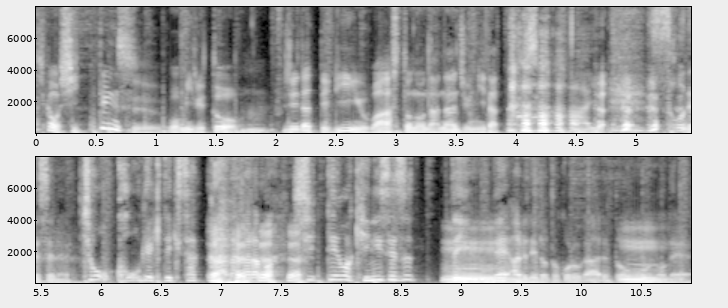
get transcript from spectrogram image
しかも失点数を見ると、うん、藤井だってリーグワーストの72だったんですよ、はい、そうですよね。超攻撃的サッカーだから、まあ、失点は気にせずっていうねある程度ところがあると思うので、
